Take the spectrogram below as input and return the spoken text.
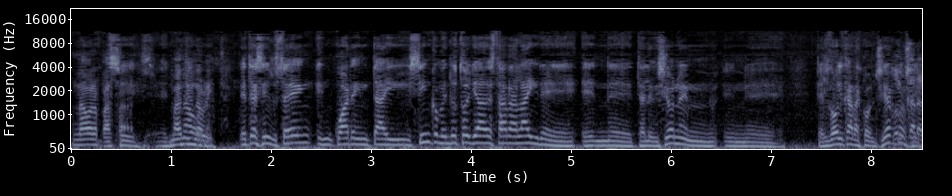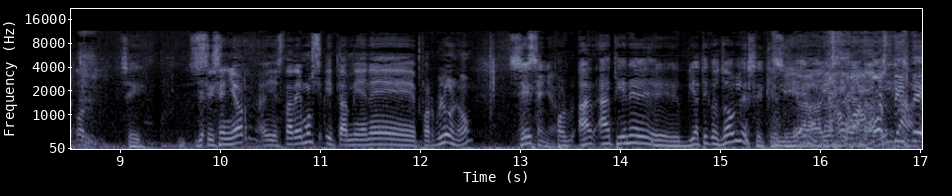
una hora pasada. En más de una hora. horita. Es decir, usted en, en 45 minutos ya de estar al aire en eh, televisión en, en, eh, el Gol Caracol, ¿cierto? Gol Sí. Caracol. Sí. Sí, señor, ahí estaremos y también eh, por Blue, ¿no? Sí, por- ah, ah, tiene eh, viáticos dobles. eh, que bien. ah, vamos, Pipe.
